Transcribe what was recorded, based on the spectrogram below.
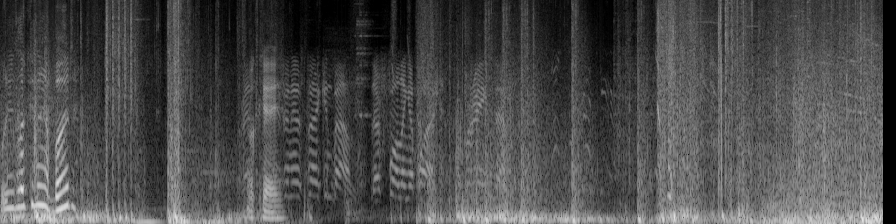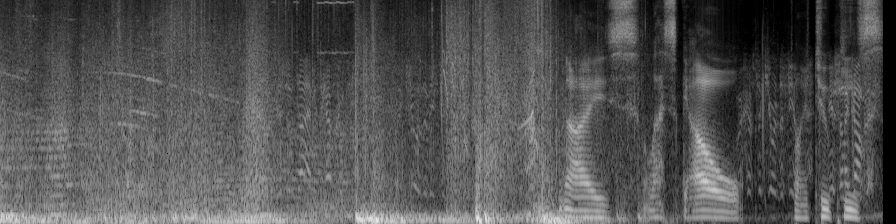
What are you looking at, bud? Okay. Nice. Let's go. We have secured the field. Only two piece.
